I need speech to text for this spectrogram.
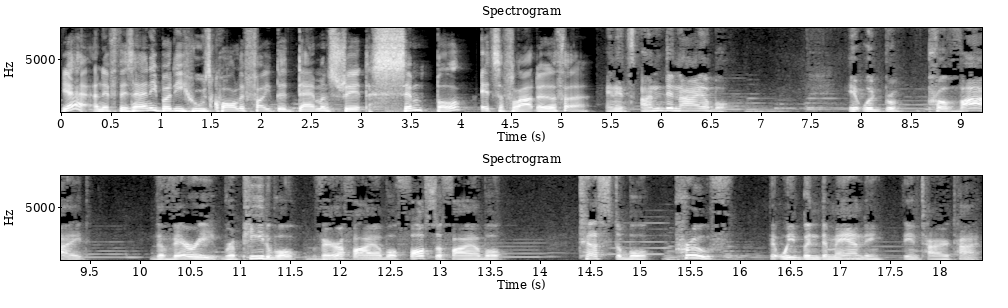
Yeah, and if there's anybody who's qualified to demonstrate simple, it's a flat earther. And it's undeniable. It would pro- provide the very repeatable, verifiable, falsifiable, testable proof that we've been demanding the entire time.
